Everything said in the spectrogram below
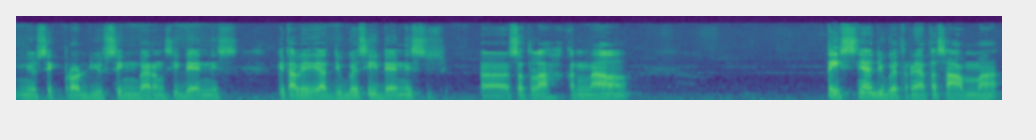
music producing bareng si Dennis. Kita lihat juga si Dennis eh, setelah kenal taste-nya juga ternyata sama.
